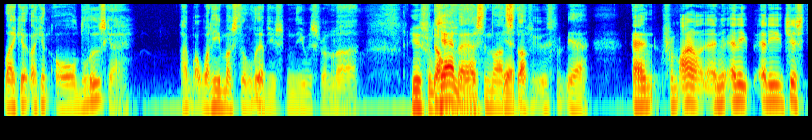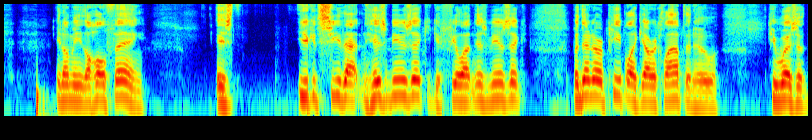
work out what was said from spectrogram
like a, like an old blues guy. What he must have lived. He was from, he was from uh, He was from Belfast Canada. and all that Yeah. stuff. He was from, yeah, and from Ireland, and and he, and he just, you know, what I mean, the whole thing is you could see that in his music, you could feel that in his music, but then there are people like Eric Clapton who he wears a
